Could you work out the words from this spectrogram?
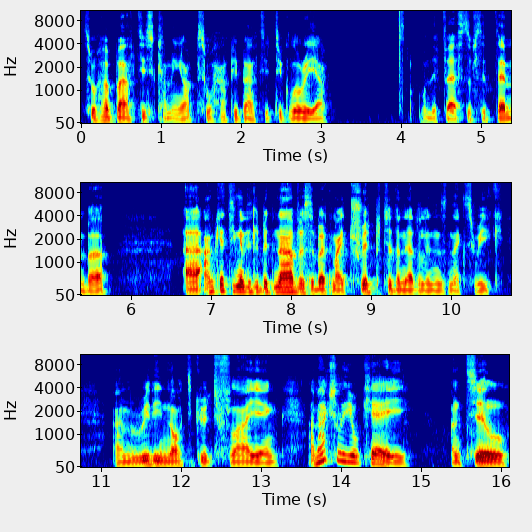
so her birthday is coming up. So happy birthday to Gloria on the 1st of September. Uh, I'm getting a little bit nervous about my trip to the Netherlands next week. I'm really not good flying. I'm actually okay until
